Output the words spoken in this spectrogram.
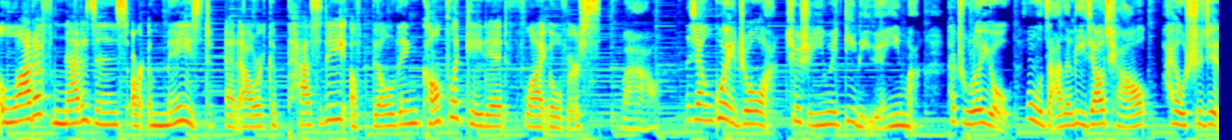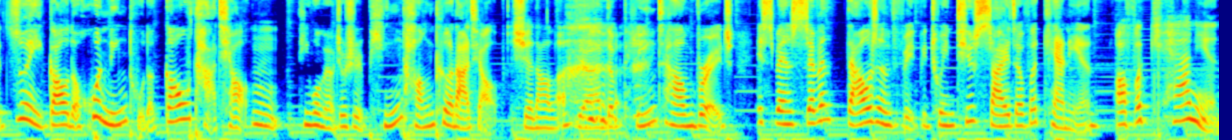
A lot of netizens are amazed at our capacity of building complicated flyovers. 哇哦，那像贵州啊，确实因为地理原因嘛，它除了有复杂的立交桥，还有世界最高的混凝土的高塔桥。嗯，听过没有？就是平塘特大桥。学到了。Yeah, the Pingtown Bridge. It spans 7,000 feet between two sides of a canyon. Of a canyon,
